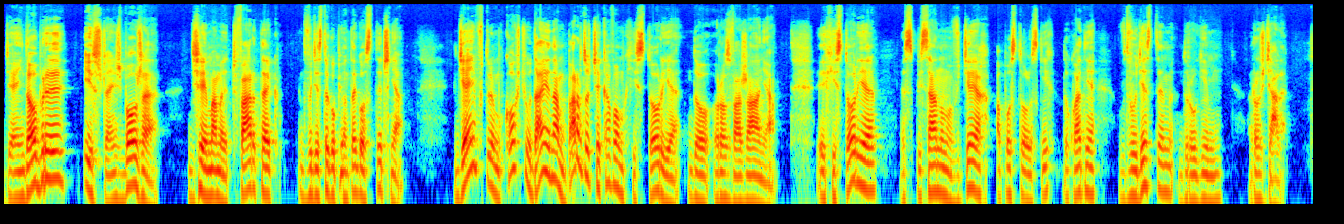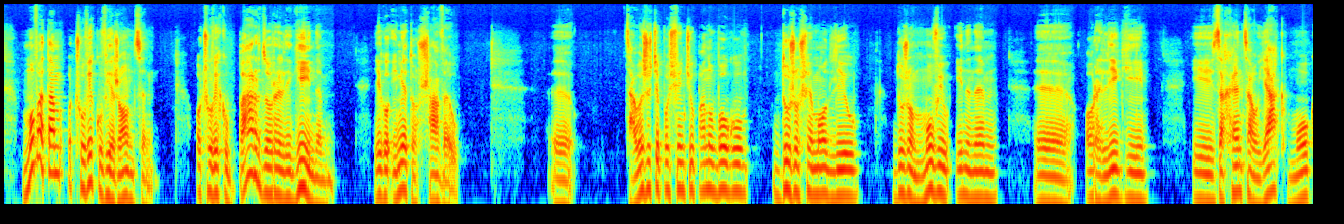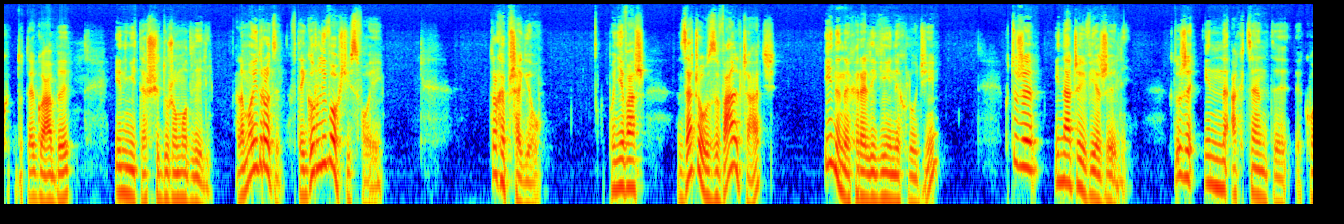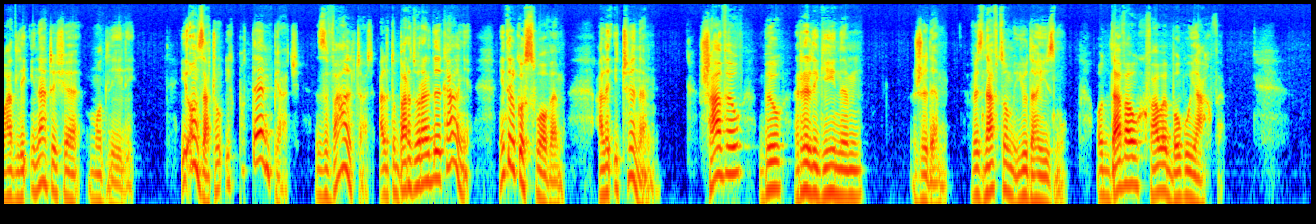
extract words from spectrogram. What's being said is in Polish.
Dzień dobry i szczęść Boże. Dzisiaj mamy czwartek, 25 stycznia. Dzień, w którym Kościół daje nam bardzo ciekawą historię do rozważania. Historię spisaną w dziejach apostolskich, dokładnie w 22 rozdziale. Mowa tam o człowieku wierzącym, o człowieku bardzo religijnym. Jego imię to Szaweł. Całe życie poświęcił Panu Bogu, dużo się modlił, dużo mówił innym y, o religii i zachęcał jak mógł do tego, aby inni też się dużo modlili. Ale moi drodzy, w tej gorliwości swojej trochę przegiął, ponieważ zaczął zwalczać innych religijnych ludzi, którzy inaczej wierzyli, którzy inne akcenty kładli, inaczej się modlili. I on zaczął ich potępiać, zwalczać, ale to bardzo radykalnie. Nie tylko słowem, ale i czynem. Szaweł był religijnym Żydem, wyznawcą judaizmu. Oddawał chwałę Bogu Jahwe.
